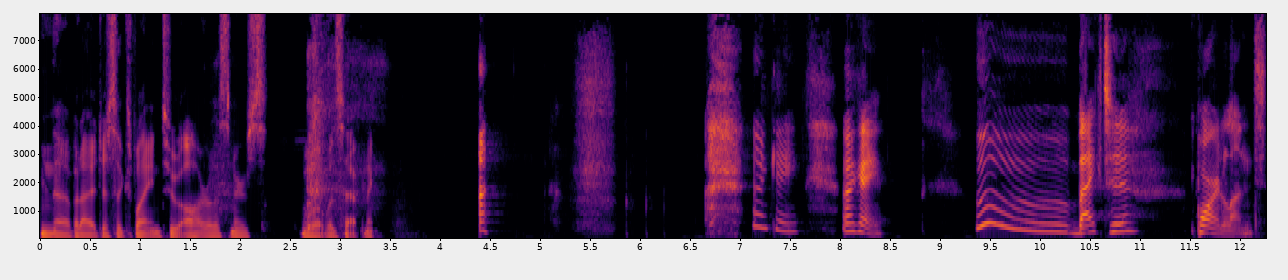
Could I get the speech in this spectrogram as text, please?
No, but I just explained to all our listeners what was happening. okay. Okay. Ooh, back to Portland.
